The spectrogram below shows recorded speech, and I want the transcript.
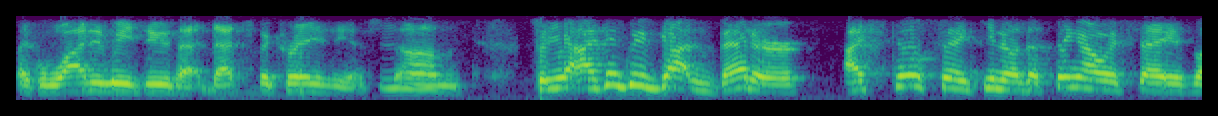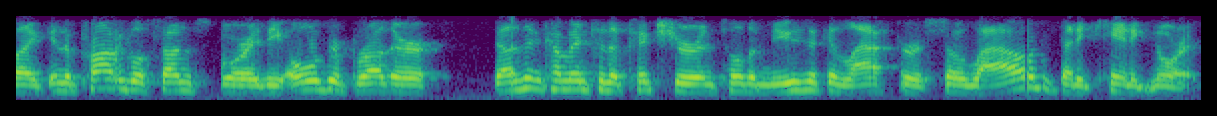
Like, why did we do that? That's the craziest. Mm-hmm. Um, so, yeah, I think we've gotten better. I still think, you know, the thing I always say is like in the prodigal son story, the older brother doesn't come into the picture until the music and laughter is so loud that he can't ignore it.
